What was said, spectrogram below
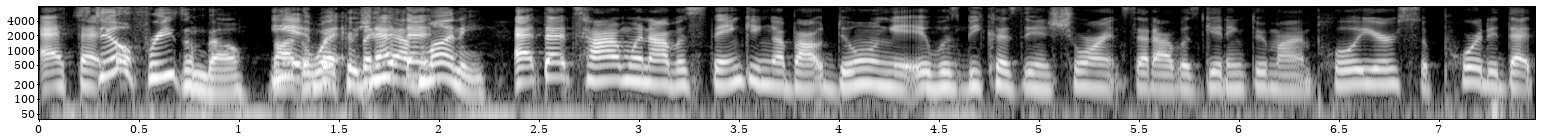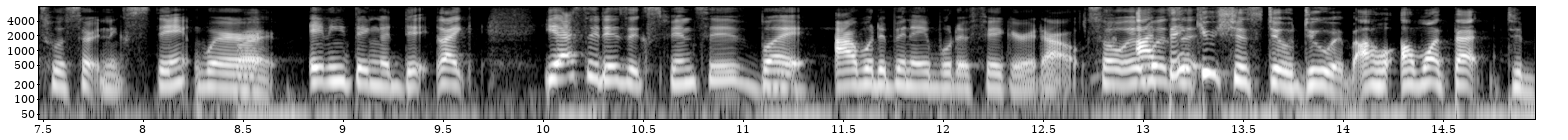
at that Still freeze them though, by the way, because you have that- money. At that time when I was thinking about doing it, it was because the insurance that I was getting through my employer supported that to a certain extent. Where Right. anything like yes, it is expensive, but mm-hmm. I would have been able to figure it out. So it I think a- you should still do it. I, I want that to.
